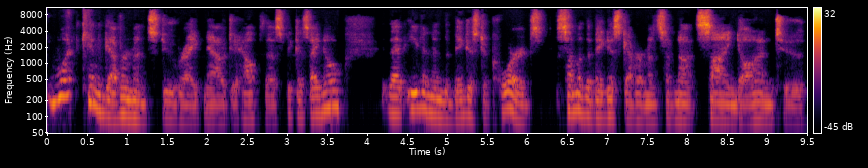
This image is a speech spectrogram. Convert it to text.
what can governments do right now to help this? Because I know that even in the biggest accords, some of the biggest governments have not signed on to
